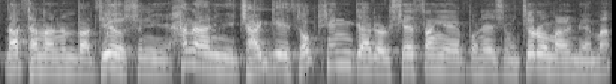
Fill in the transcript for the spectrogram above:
나타나는 바 되었으니 하나님이 자기의 독생자를 세상에 보내시면 저로 말미암아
